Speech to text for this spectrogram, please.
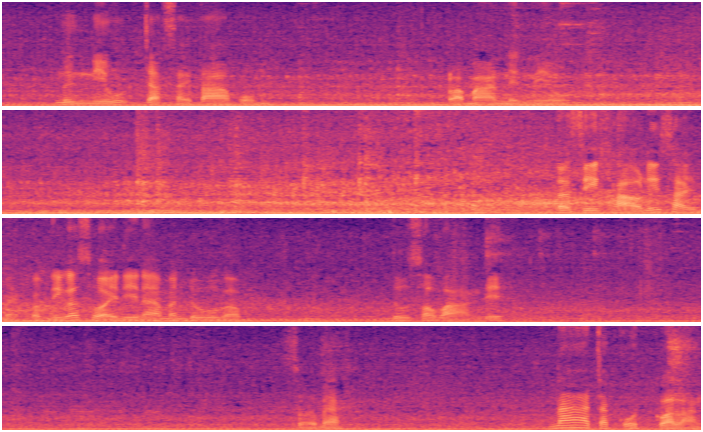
1 นิ้วจากสายตาผม ประมาณ 1 นิ้ว แต่สีขาวนี่ใส่แม็กแบบนี้ก็สวยดีนะ มันดูแบบดูสว่างดี สวยไหมน่าจะกดกว่าหลัง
